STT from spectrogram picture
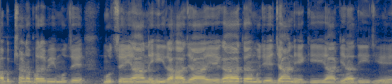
अब क्षण भर भी मुझे, मुझसे यहाँ नहीं रहा जाएगा तब मुझे जाने की आज्ञा दीजिए।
